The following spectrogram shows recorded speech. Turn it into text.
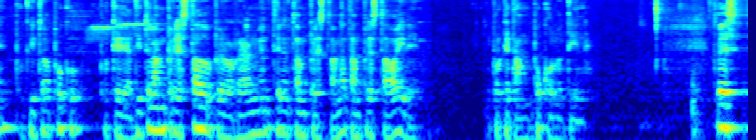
¿eh? poquito a poco, porque a ti te lo han prestado, pero realmente no te han prestado nada, te han prestado aire. porque tampoco lo tiene. Entonces,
